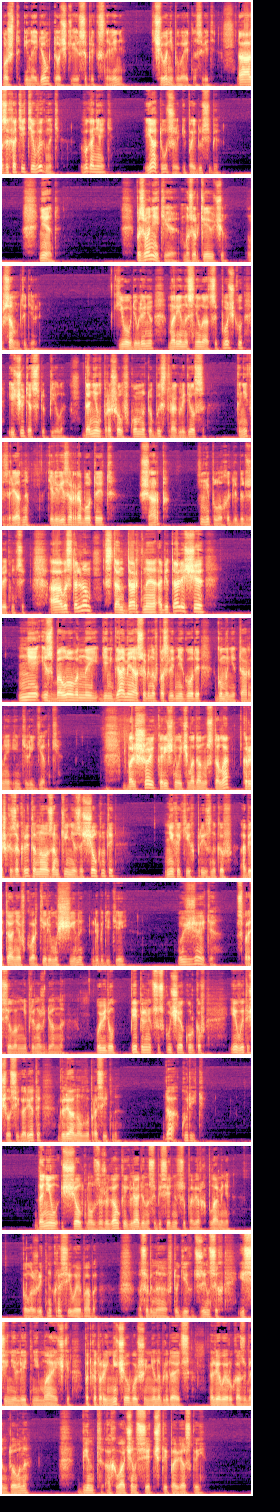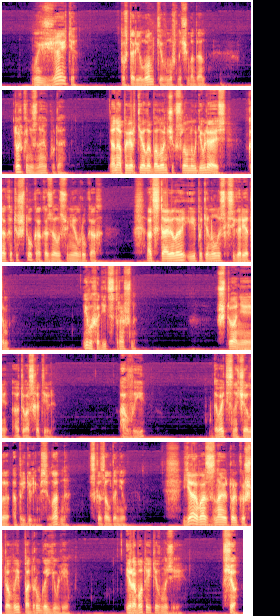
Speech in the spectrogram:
Может, и найдем точки соприкосновения? Чего не бывает на свете. А захотите выгнать — выгоняйте. Я тут же и пойду себе. Нет. Позвоните Мазуркевичу. В самом-то деле. К его удивлению, Марина сняла цепочку и чуть отступила. Данил прошел в комнату, быстро огляделся. Книг изрядно. Телевизор работает. Шарп. Неплохо для бюджетницы. А в остальном стандартное обиталище не избалованной деньгами, особенно в последние годы, гуманитарной интеллигентки. Большой коричневый чемодан у стола, крышка закрыта, но замки не защелкнуты. Никаких признаков обитания в квартире мужчины либо детей. «Уезжаете?» — спросил он непринужденно. Увидел пепельницу с кучей окурков и вытащил сигареты, глянул вопросительно. «Да, курить». Данил щелкнул зажигалкой, глядя на собеседницу поверх пламени. Положительно красивая баба, особенно в тугих джинсах и синей летней маечке, под которой ничего больше не наблюдается. Левая рука забинтована, бинт охвачен сетчатой повязкой. «Уезжаете?» — повторил он, кивнув на чемодан. «Только не знаю, куда». Она повертела баллончик, словно удивляясь, как эта штука оказалась у нее в руках. Отставила и потянулась к сигаретам. И выходить страшно. Что они от вас хотели? А вы? Давайте сначала определимся, ладно? — сказал Данил. Я о вас знаю только, что вы подруга Юлии. И работаете в музее. Все.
